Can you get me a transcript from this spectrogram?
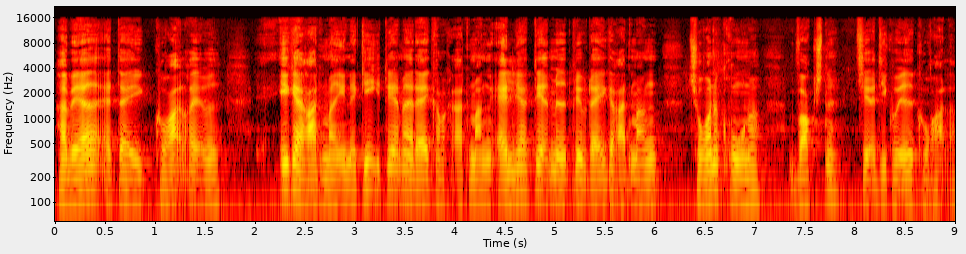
har været, at der i koralrevet ikke er ret meget energi, dermed er der ikke ret mange alger, dermed blev der ikke ret mange tornekroner voksne til, at de kunne æde koraller.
